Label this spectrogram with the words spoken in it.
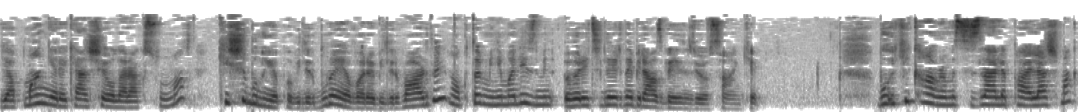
yapman gereken şey olarak sunmaz. Kişi bunu yapabilir, buraya varabilir. Vardığı nokta minimalizmin öğretilerine biraz benziyor sanki. Bu iki kavramı sizlerle paylaşmak,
